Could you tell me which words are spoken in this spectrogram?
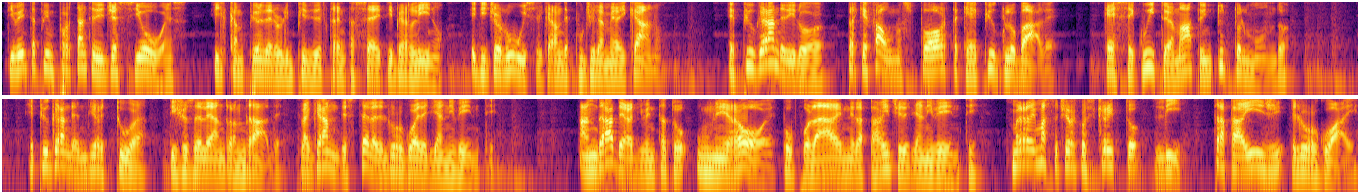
Diventa più importante di Jesse Owens, il campione delle Olimpiadi del 36 di Berlino, e di Joe Louis, il grande pugile americano. È più grande di loro perché fa uno sport che è più globale, che è seguito e amato in tutto il mondo. È più grande addirittura di José Leandro Andrade, la grande stella dell'Uruguay degli anni 20. Andrade era diventato un eroe popolare nella Parigi degli anni 20, ma era rimasto circoscritto lì, tra Parigi e l'Uruguay.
